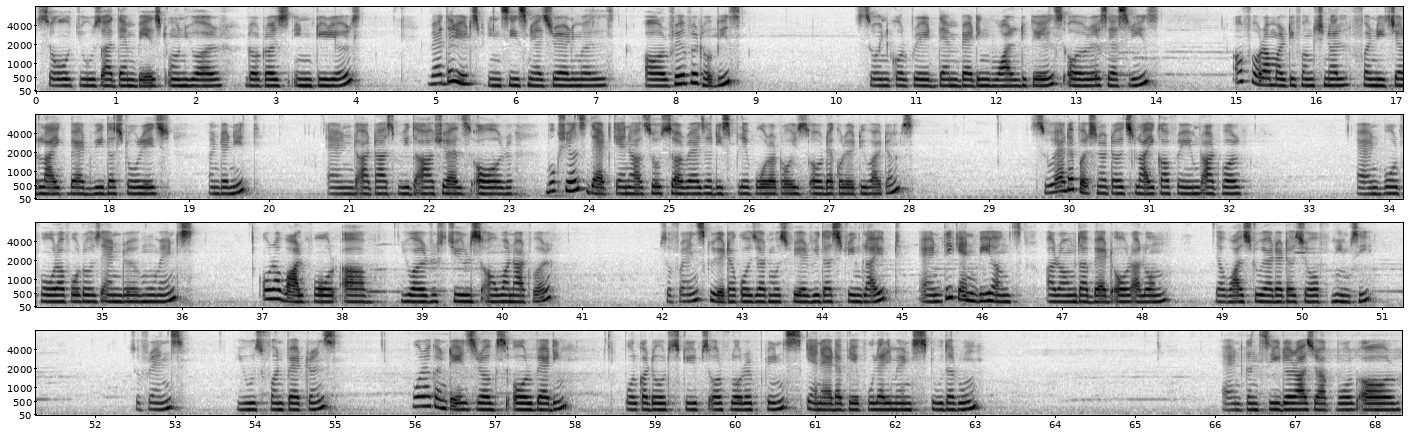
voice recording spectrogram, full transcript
So choose them based on your daughter's interiors. Whether it's princess, natural animals or favorite hobbies. So incorporate them bedding wall decals or accessories. Or for a multifunctional furniture like bed with a storage underneath and are tasked with our shelves or bookshelves that can also serve as a display for our toys or decorative items. So add a personal touch like a framed artwork and board for our photos and uh, moments or a wall for uh, your child's one artwork. So friends create a cozy atmosphere with a string light and they can be hung around the bed or along the walls to add a touch of whimsy. So friends, use fun patterns. For contains rugs or bedding, polka dot strips or floral prints can add a playful elements to the room. And consider a chalkboard or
